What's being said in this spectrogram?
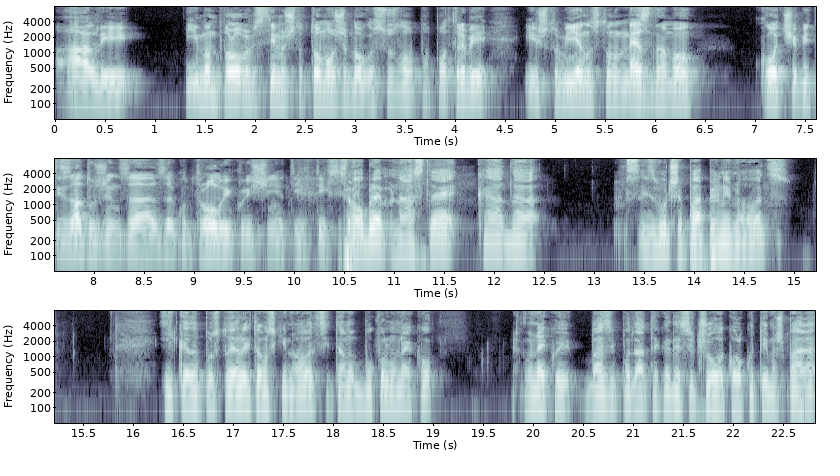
Ali imam problem s tim što to može mnogo su zloupotrebi i što mi jednostavno ne znamo ko će biti zadužen za, za kontrolu i korišćenje tih, tih sistema. Problem nastaje kada se izvuče papirni novac i kada postoji elektronski novac i tamo bukvalno neko u nekoj bazi podataka gde se čuva koliko ti imaš para,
